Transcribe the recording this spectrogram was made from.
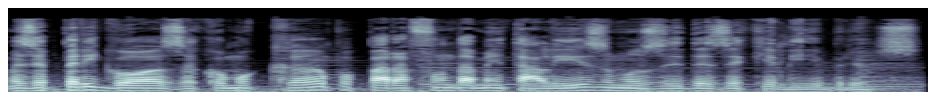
mas é perigosa como campo para fundamentalismos e desequilíbrios.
